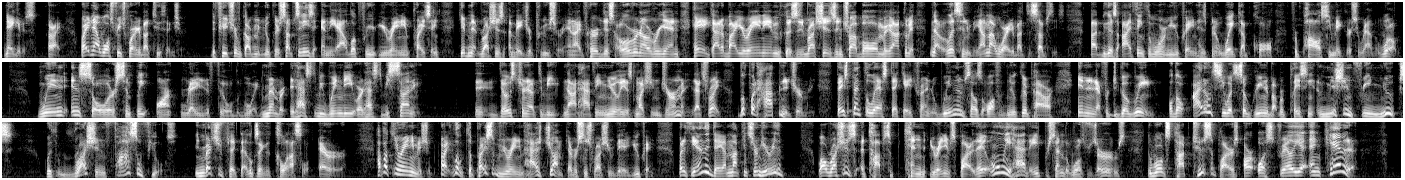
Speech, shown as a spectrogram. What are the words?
Negatives. All right. Right now, Wall Street's worried about two things here the future of government nuclear subsidies and the outlook for uranium pricing, given that Russia's a major producer. And I've heard this over and over again. Hey, got to buy uranium because Russia's in trouble. And we're not to be... No, listen to me. I'm not worried about the subsidies uh, because I think the war in Ukraine has been a wake up call for policymakers around the world. Wind and solar simply aren't ready to fill the void. Remember, it has to be windy or it has to be sunny it, those turn out to be not happening nearly as much in Germany. That's right. Look what happened to Germany. They spent the last decade trying to wean themselves off of nuclear power in an effort to go green. Although I don't see what's so green about replacing emission free nukes with Russian fossil fuels. In retrospect, that looks like a colossal error. How about the uranium issue? All right, look, the price of uranium has jumped ever since Russia invaded Ukraine. But at the end of the day, I'm not concerned here either. While Russia's a top 10 uranium supplier, they only have 8% of the world's reserves. The world's top two suppliers are Australia and Canada.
